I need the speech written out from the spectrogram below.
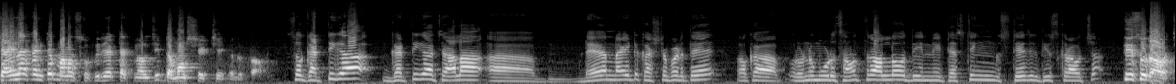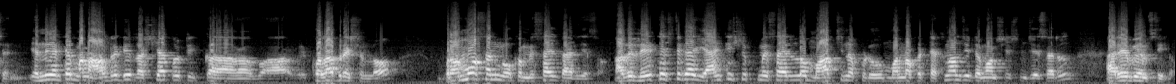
చైనా కంటే మనం సుపీరియర్ టెక్నాలజీ డెమాన్స్ట్రేట్ చేయగలుగుతాం. సో గట్టిగా గట్టిగా చాలా డే అండ్ నైట్ కష్టపడితే ఒక రెండు మూడు సంవత్సరాల్లో దీన్ని టెస్టింగ్ స్టేజ్కి తీసుకురావచ్చా? తీసుకురావచ్చండి. ఎందుకంటే మనం ఆల్రెడీ రష్యా తోటి కొలాబరేషన్లో బ్రహ్మోస్ అని ఒక మిసైల్ తయారు చేసాం అది లేటెస్ట్గా యాంటీ షిప్ మిసైల్లో మార్చినప్పుడు మొన్న ఒక టెక్నాలజీ డెమాన్స్ట్రేషన్ చేశారు అరేబియన్ సీలో.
